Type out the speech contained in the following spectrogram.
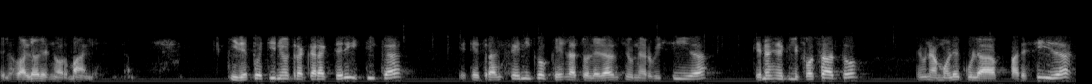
los valores normales. Y después tiene otra característica este transgénico, que es la tolerancia a un herbicida, que no es el glifosato, es una molécula parecida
